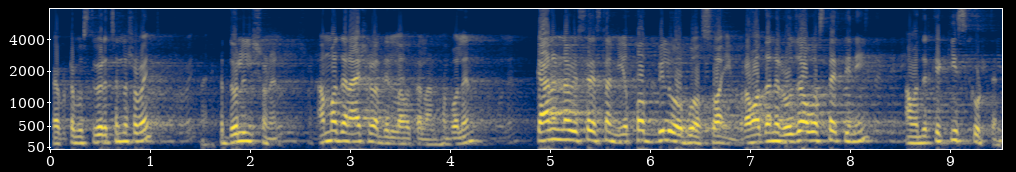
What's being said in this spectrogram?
ব্যাপারটা বুঝতে পেরেছেন না সবাই? দলিল শোনেন। আমাদের আয়েশা রাদিয়াল্লাহু তাআলা বলেন কারণ নবী হুয়া সাইম রমাদানের রোজা অবস্থায় তিনি আমাদেরকে কিস করতেন।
